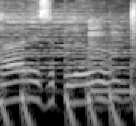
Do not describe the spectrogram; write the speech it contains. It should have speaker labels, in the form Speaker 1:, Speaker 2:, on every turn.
Speaker 1: There's a bloom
